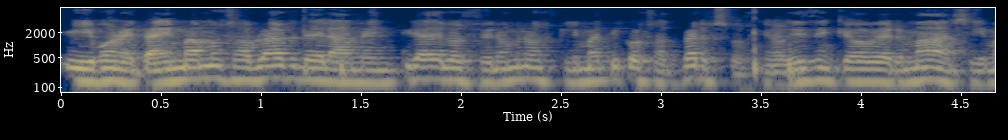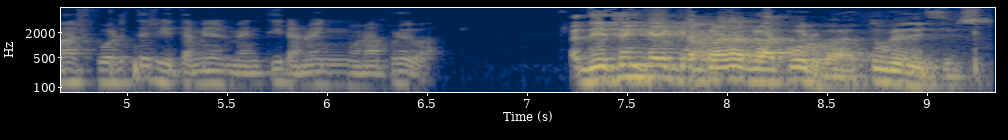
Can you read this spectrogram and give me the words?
Y bueno, y también vamos a hablar de la mentira de los fenómenos climáticos adversos, que nos dicen que va a haber más y más fuertes y también es mentira, no hay ninguna prueba. Dicen que hay que aplanar la curva. ¿Tú qué dices?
